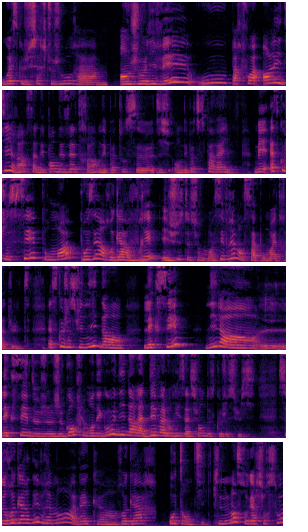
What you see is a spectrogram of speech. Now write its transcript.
Ou est-ce que je cherche toujours à enjoliver ou parfois enlaidir hein? Ça dépend des êtres, hein. on n'est pas, euh, on n'est pas tous pareils. Mais est-ce que je sais pour moi poser un regard vrai et juste sur moi? C'est vraiment ça pour moi être adulte. Est-ce que je suis ni dans l'excès ni dans l'excès de je, gonfle mon ego, ni dans la dévalorisation de ce que je suis? Se regarder vraiment avec un regard authentique. Finalement, ce regard sur soi,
